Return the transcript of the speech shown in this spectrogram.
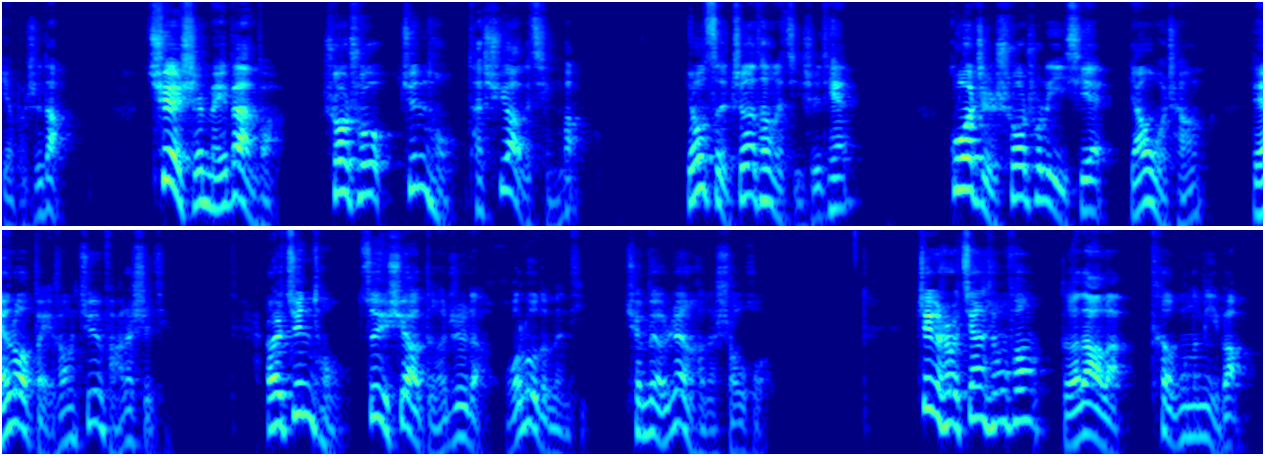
也不知道，确实没办法说出军统他需要的情报。由此折腾了几十天，郭只说出了一些杨虎城联络北方军阀的事情，而军统最需要得知的活路的问题却没有任何的收获。这个时候，江雄峰得到了特工的密报，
